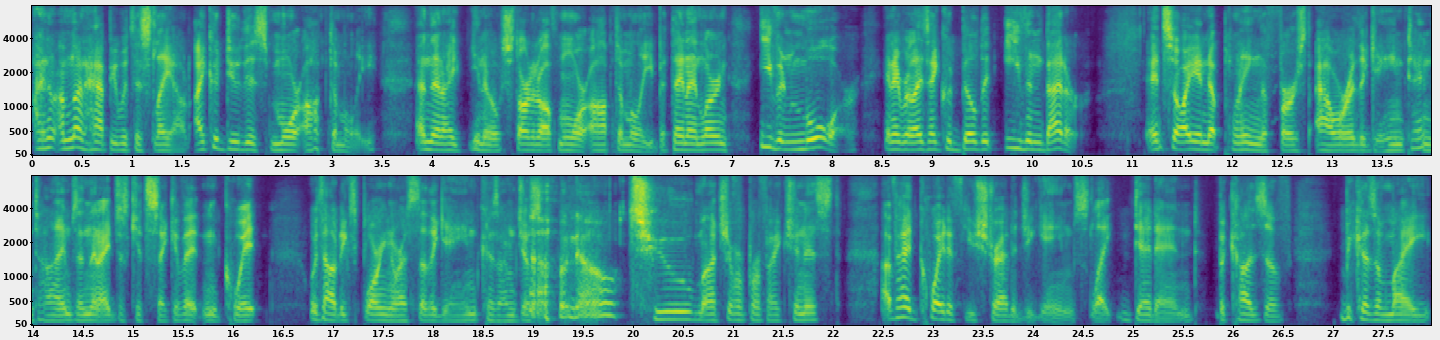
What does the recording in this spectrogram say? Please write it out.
I don't, I'm not happy with this layout. I could do this more optimally. And then I, you know, started off more optimally, but then I learned even more and I realized I could build it even better. And so I end up playing the first hour of the game 10 times and then I just get sick of it and quit without exploring the rest of the game because I'm just oh, no. too much of a perfectionist. I've had quite a few strategy games like Dead End because of because of my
